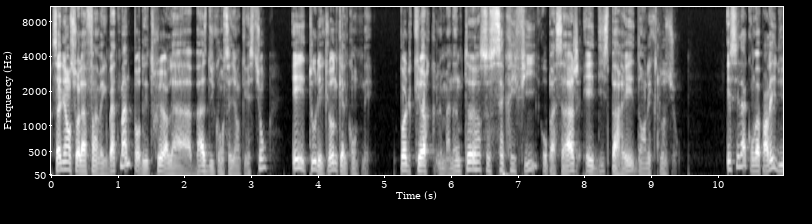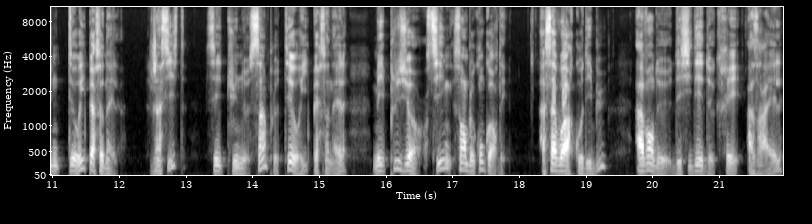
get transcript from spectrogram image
s'alliant sur la fin avec Batman pour détruire la base du conseil en question et tous les clones qu'elle contenait. Paul Kirk, le Manhunter, se sacrifie au passage et disparaît dans l'explosion. Et c'est là qu'on va parler d'une théorie personnelle. J'insiste, c'est une simple théorie personnelle, mais plusieurs signes semblent concorder. À savoir qu'au début, avant de décider de créer Azrael,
